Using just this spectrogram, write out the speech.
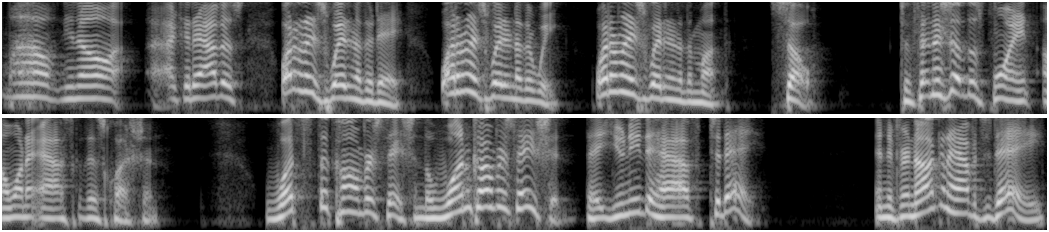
well, you know, I could have this. Why don't I just wait another day? Why don't I just wait another week? Why don't I just wait another month? So, to finish up this point, I want to ask this question What's the conversation, the one conversation that you need to have today? And if you're not going to have it today,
